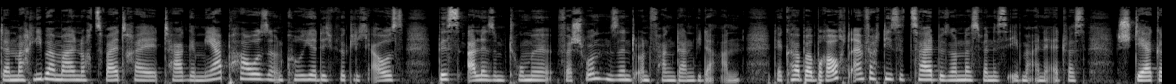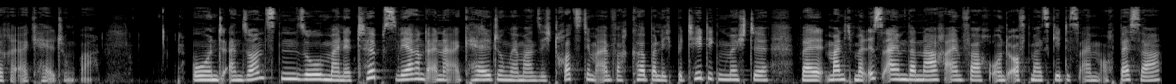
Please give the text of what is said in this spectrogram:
dann mach lieber mal noch zwei, drei Tage mehr Pause Pause und kurier dich wirklich aus, bis alle Symptome verschwunden sind und fang dann wieder an. Der Körper braucht einfach diese Zeit, besonders wenn es eben eine etwas stärkere Erkältung war. Und ansonsten so meine Tipps während einer Erkältung, wenn man sich trotzdem einfach körperlich betätigen möchte, weil manchmal ist einem danach einfach und oftmals geht es einem auch besser,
